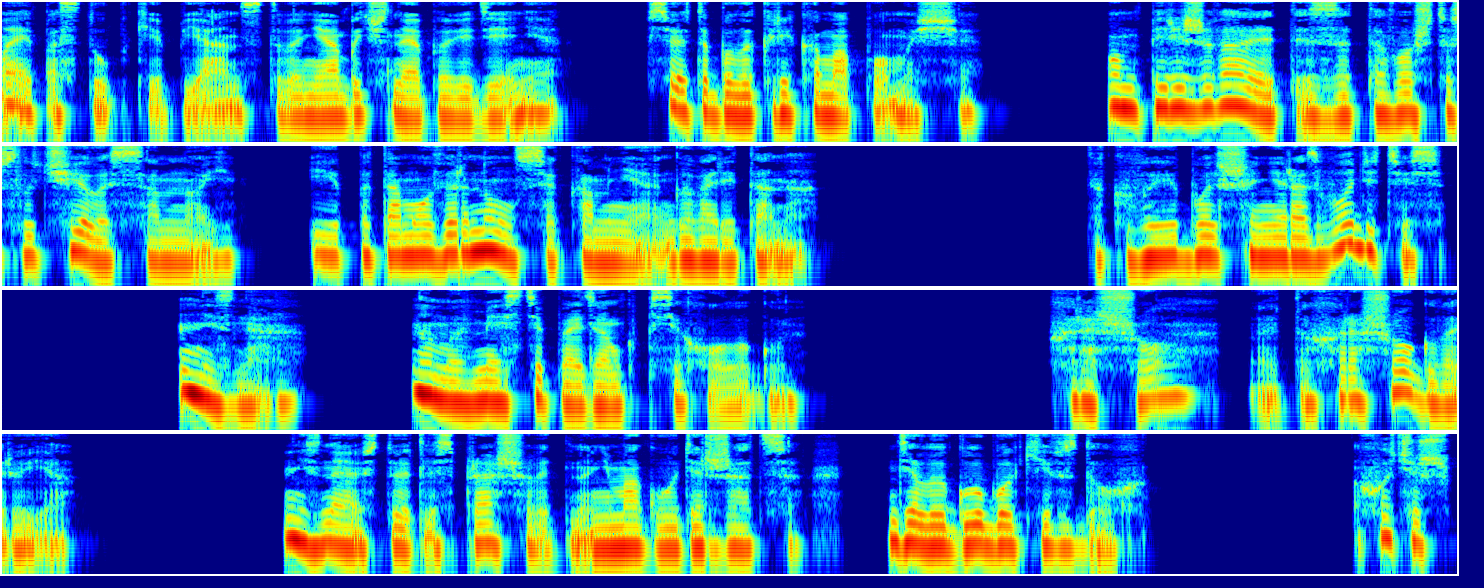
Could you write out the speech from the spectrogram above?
Мои поступки, пьянство, необычное поведение — все это было криком о помощи. Он переживает из-за того, что случилось со мной, и потому вернулся ко мне, — говорит она. «Так вы больше не разводитесь?» Не знаю, но мы вместе пойдем к психологу. Хорошо, это хорошо, говорю я. Не знаю, стоит ли спрашивать, но не могу удержаться. Делаю глубокий вздох. Хочешь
